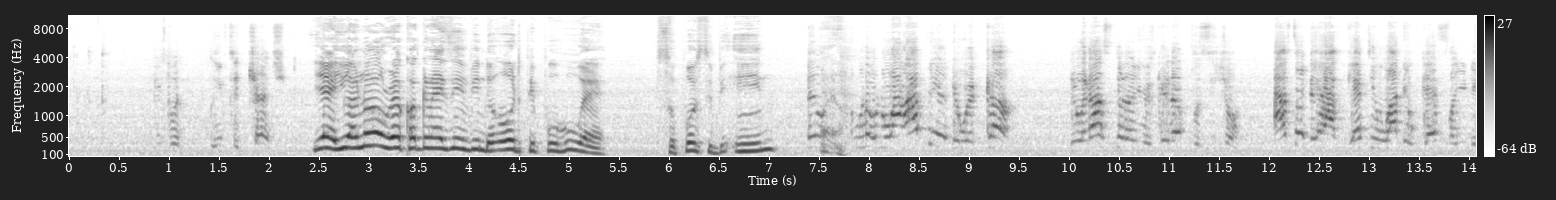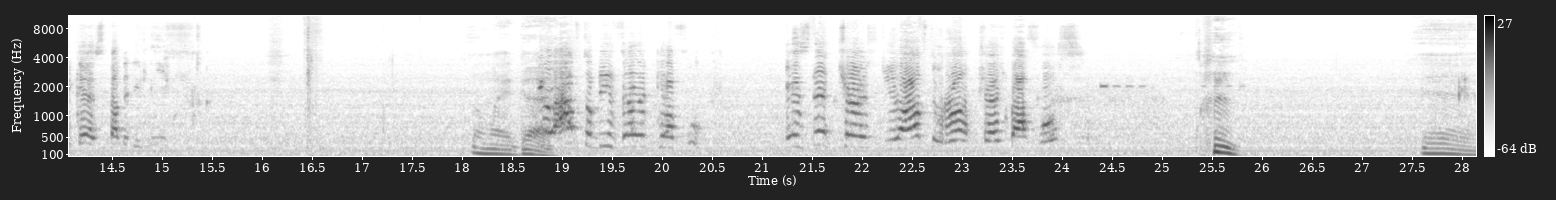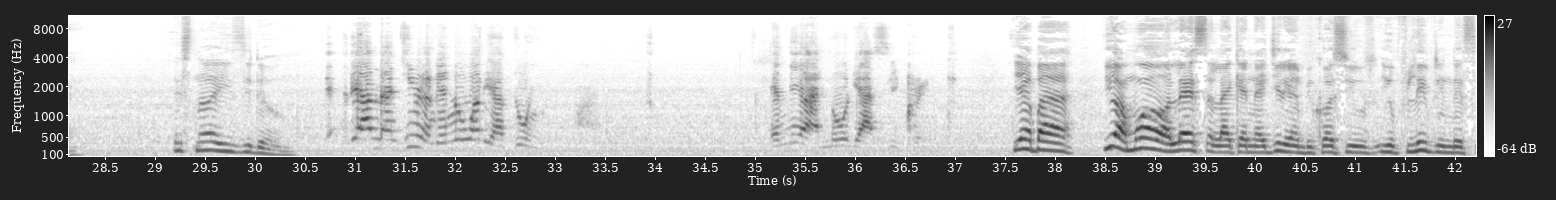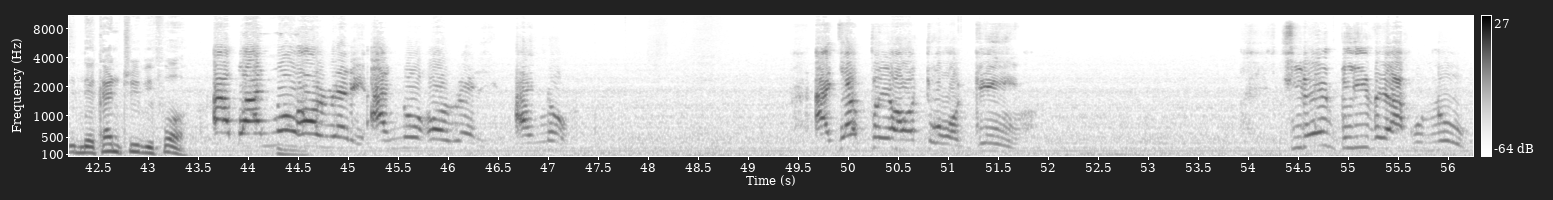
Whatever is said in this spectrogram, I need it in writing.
people leave the church. Yeah, you are not recognizing even the old people who were supposed to be in. They, no, they were happy they will come. They will not stay in your greater position. After they have getting what they get for you, they get stop and they leave. Oh my You God. have to be very careful. Is the church, you have to run church by force? Yeah. It's not easy though. They are Nigerian, they know what they are doing. And me, I know their secret. Yeah, but you are more or less like a Nigerian because you, you've lived in, this, in the country before. Ah, but I know already. I know already. I know. I just play her to her game. She didn't believe that I could know.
